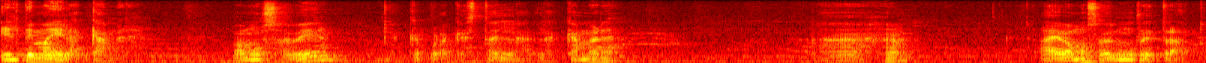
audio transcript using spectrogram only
el tema de la cámara. Vamos a ver, acá por acá está la, la cámara. Ajá. Ahí vamos a ver un retrato.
